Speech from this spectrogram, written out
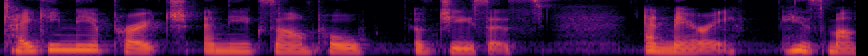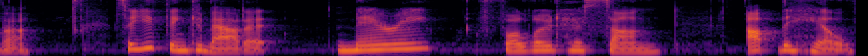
taking the approach and the example of Jesus and Mary, his mother? So you think about it. Mary followed her son up the hill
